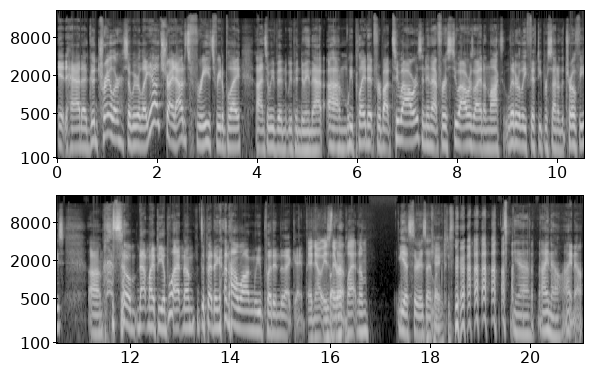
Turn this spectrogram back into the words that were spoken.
it had a good trailer, so we were like, yeah, let's try it out. It's free, it's free to play, uh, and so we've been we've been doing that. Um, we played it for about two hours, and in that first two hours, I had unlocked literally fifty percent of the trophies. Um, so that might be a platinum, depending on how long we put into that game. And now, is But, there a um, platinum? Yes, there is. I Okay, just Yeah, I know, I know.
